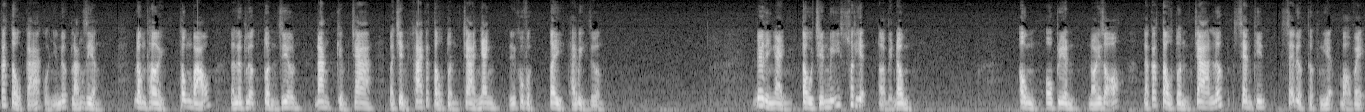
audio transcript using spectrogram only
các tàu cá của những nước láng giềng, đồng thời thông báo là lực lượng tuần riêng đang kiểm tra và triển khai các tàu tuần tra nhanh đến khu vực Tây Thái Bình Dương. Đây là hình ảnh tàu chiến Mỹ xuất hiện ở Biển Đông. Ông O'Brien nói rõ là các tàu tuần tra lớp Sentinel sẽ được thực nghiệm bảo vệ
